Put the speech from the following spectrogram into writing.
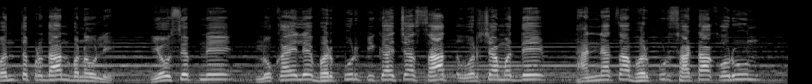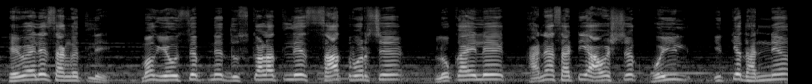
पंतप्रधान बनवले. योसेफने लोकायले भरपूर पिकाच्या सात वर्षामध्ये धान्याचा भरपूर साठा करून ठेवायला सांगितले. मग योसेफने दुष्काळातले सात वर्षे लोकायले खाण्यासाठी आवश्यक होईल इतके धान्य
